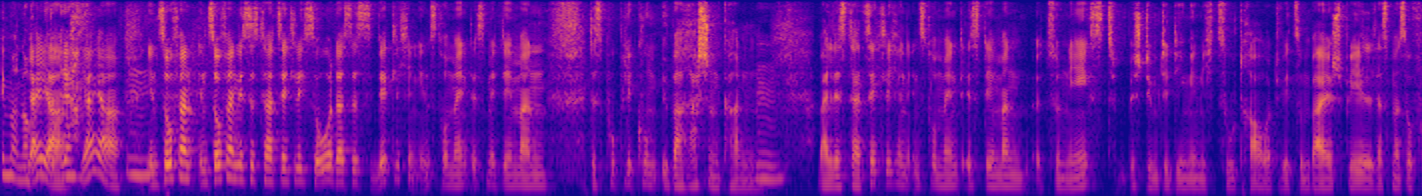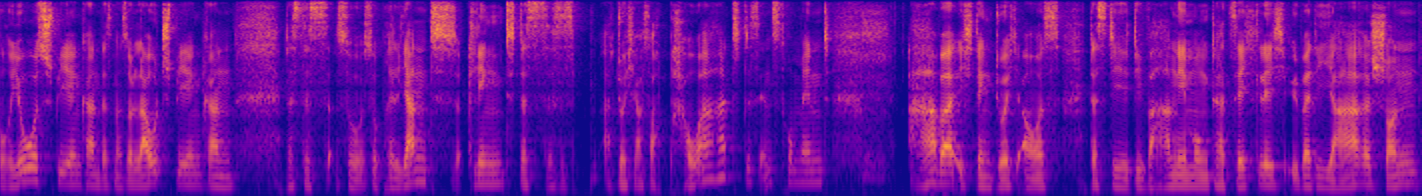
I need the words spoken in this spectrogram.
immer noch. Ja, ja, ja, ja. ja. Mhm. Insofern, insofern ist es tatsächlich so, dass es wirklich ein Instrument ist, mit dem man das Publikum überraschen kann. Mhm weil es tatsächlich ein Instrument ist, dem man zunächst bestimmte Dinge nicht zutraut, wie zum Beispiel, dass man so furios spielen kann, dass man so laut spielen kann, dass das so, so brillant klingt, dass, dass es durchaus auch Power hat, das Instrument. Aber ich denke durchaus, dass die, die Wahrnehmung tatsächlich über die Jahre schon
